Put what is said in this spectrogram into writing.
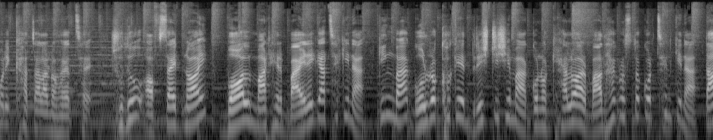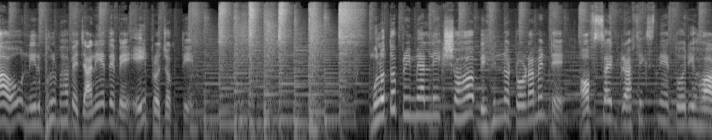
পরীক্ষা চালানো হয়েছে। শুধু অফসাইড নয়, বল মাঠের বাইরে গেছে কিনা, কিংবা গোলরক্ষকের দৃষ্টিসীমা কোনো খেলোয়াড় বাধাগ্রস্ত করছেন কিনা, তাও নির্ভুলভাবে জানিয়ে দেবে এই প্রযুক্তি। মূলত প্রিমিয়ার লিগ সহ বিভিন্ন টুর্নামেন্টে অফসাইড গ্রাফিক্স নিয়ে তৈরি হওয়া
